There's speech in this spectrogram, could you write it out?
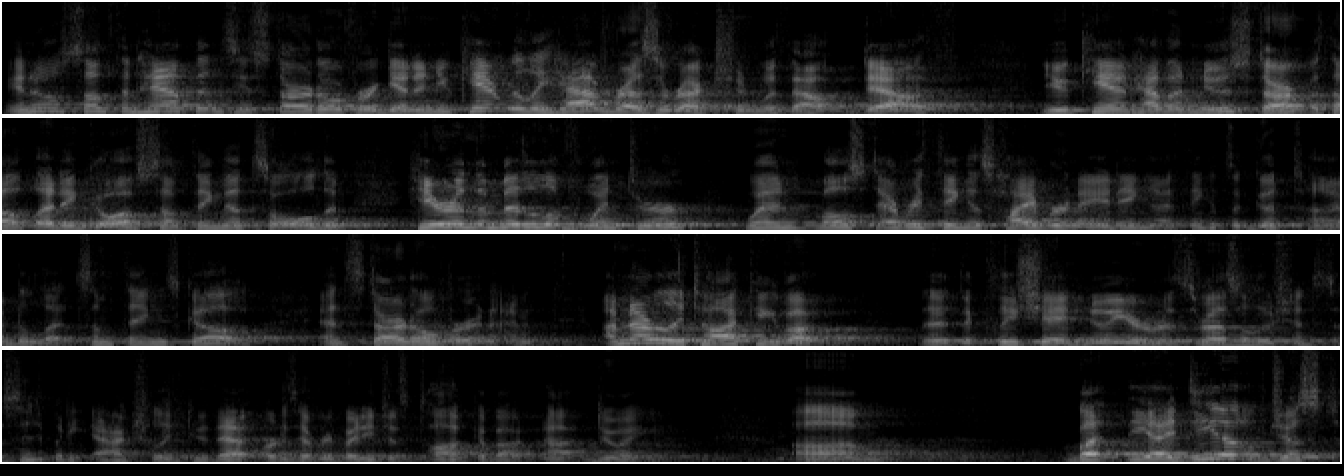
You know, something happens, you start over again. And you can't really have resurrection without death. You can't have a new start without letting go of something that's old. And here in the middle of winter, when most everything is hibernating, I think it's a good time to let some things go and start over. And I'm, I'm not really talking about the, the cliched New Year's resolutions. Does anybody actually do that, or does everybody just talk about not doing it? Um, but the idea of just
